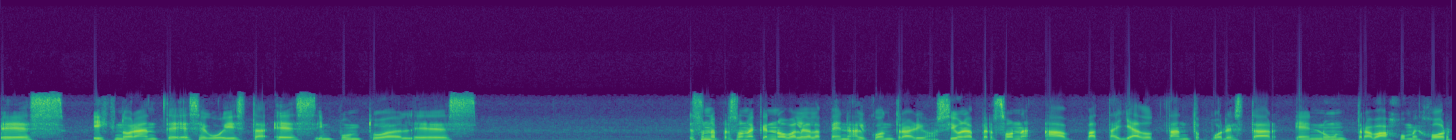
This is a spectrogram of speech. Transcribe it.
es ignorante, es egoísta, es impuntual, es es una persona que no valga la pena. Al contrario, si una persona ha batallado tanto por estar en un trabajo mejor,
